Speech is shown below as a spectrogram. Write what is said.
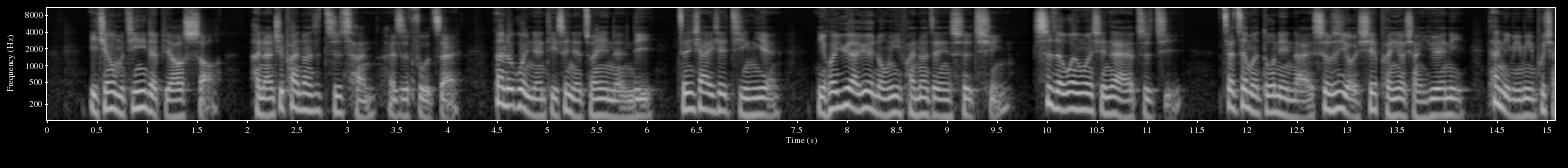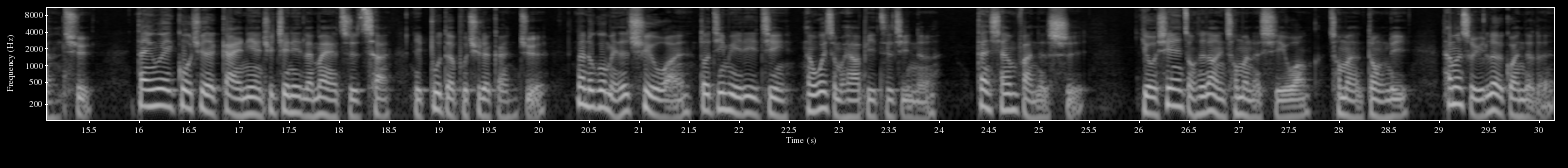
以前我们经历的比较少，很难去判断是资产还是负债。那如果你能提升你的专业能力，增加一些经验，你会越来越容易判断这件事情。试着问问现在的自己，在这么多年来，是不是有一些朋友想约你，但你明明不想去，但因为过去的概念去建立人脉的资产，你不得不去的感觉。那如果每次去玩都精疲力尽，那为什么还要逼自己呢？但相反的是，有些人总是让你充满了希望，充满了动力。他们属于乐观的人，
